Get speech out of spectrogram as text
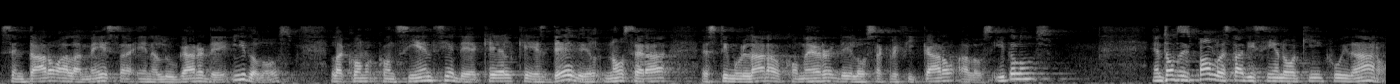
sentado a la mesa en el lugar de ídolos, la conciencia de aquel que es débil no será estimulada al comer de lo sacrificado a los ídolos. Entonces Pablo está diciendo aquí, cuidado,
